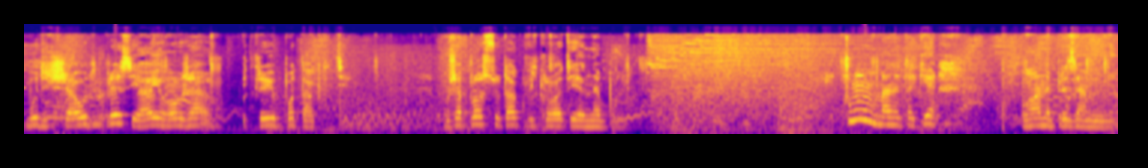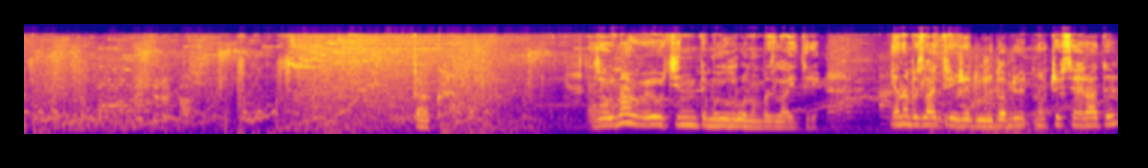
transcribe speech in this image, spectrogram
буде ще один приз, я його вже відкрию по тактиці. Вже просто так відкривати я не буду. Чому в мене таке погане приземлення? Так. Заодно ви оціните мою гру на базлайтері. Я на базлайтері вже дуже добре навчився грати.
